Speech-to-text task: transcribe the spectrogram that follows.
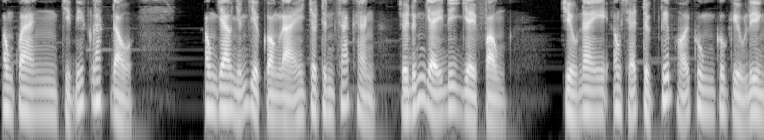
Ông Quang chỉ biết lắc đầu. Ông giao những việc còn lại cho trinh sát Hằng, rồi đứng dậy đi về phòng. Chiều nay, ông sẽ trực tiếp hỏi cung cô Kiều Liên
